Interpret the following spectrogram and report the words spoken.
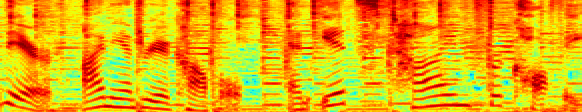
Hi there, I'm Andrea Koppel, and it's time for coffee.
